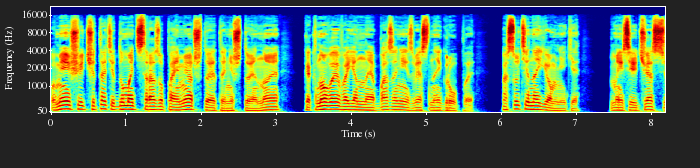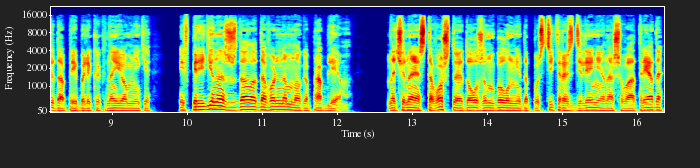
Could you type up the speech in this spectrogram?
умеющий читать и думать сразу поймет, что это не что иное, как новая военная база неизвестной группы. По сути, наемники. Мы сейчас сюда прибыли как наемники, и впереди нас ждало довольно много проблем начиная с того, что я должен был не допустить разделения нашего отряда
